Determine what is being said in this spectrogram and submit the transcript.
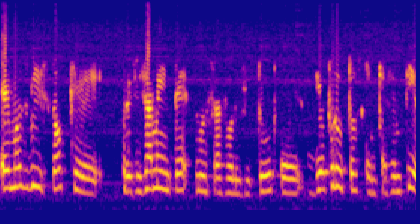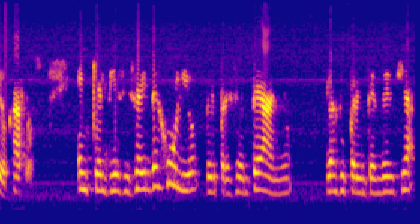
Hemos visto que precisamente nuestra solicitud eh, dio frutos en qué sentido, Carlos? En que el 16 de julio del presente año la superintendencia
